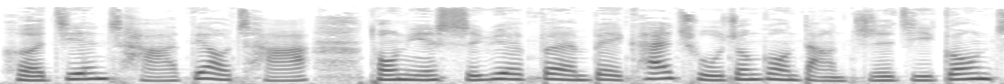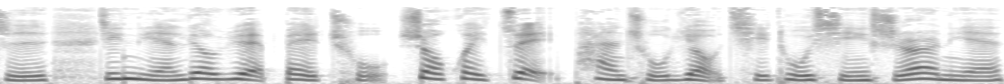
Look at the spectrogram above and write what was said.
和监察调查。同年十月份被开除中共党职及公职，今年六月被处受贿罪，判处有期徒刑十二年，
